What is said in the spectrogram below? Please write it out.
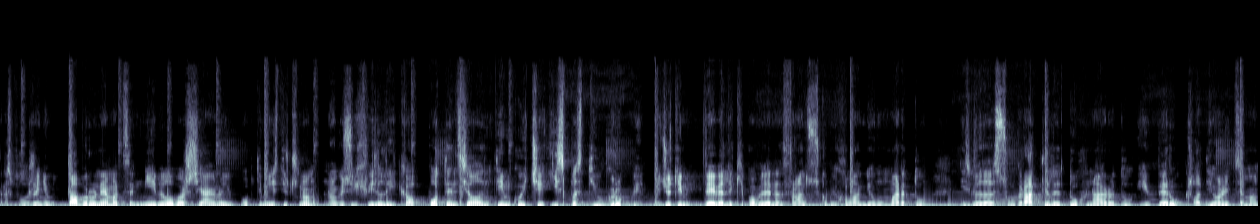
Raspoloženje u taboru Nemaca nije bilo baš sjajno i optimistično, mnogi su ih videli kao potencijalan tim koji će ispasti u grupi. Međutim, dve velike pobjede nad Francuskom i Holandijom u martu izgleda da su vratile duh narodu i veru kladionicama,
